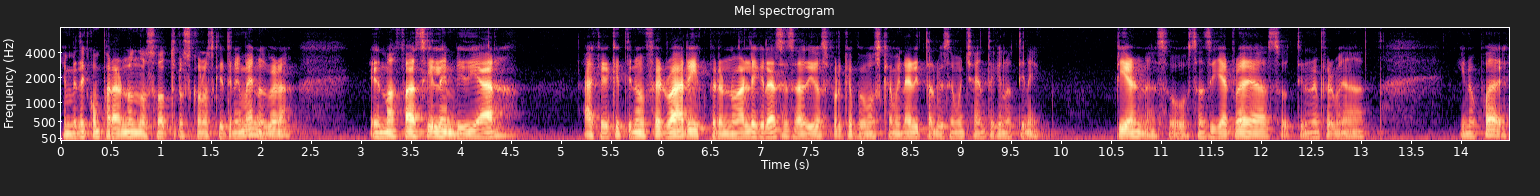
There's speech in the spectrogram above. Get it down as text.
En vez de compararnos nosotros con los que tienen menos, ¿verdad? Es más fácil envidiar a aquel que tiene un Ferrari, pero no darle gracias a Dios porque podemos caminar y tal vez hay mucha gente que no tiene piernas o están en ruedas o tiene una enfermedad y no puede.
